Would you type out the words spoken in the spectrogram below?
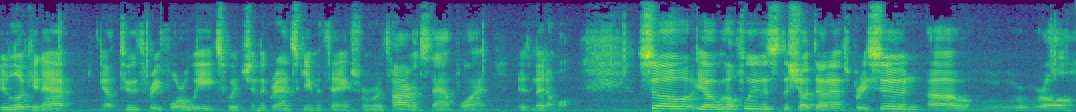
you're looking at you know two, three, four weeks, which in the grand scheme of things, from a retirement standpoint, is minimal. So you know, hopefully this the shutdown ends pretty soon. Uh, we're, all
